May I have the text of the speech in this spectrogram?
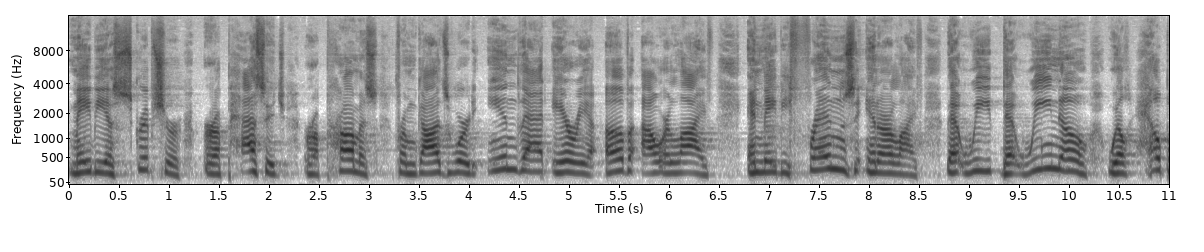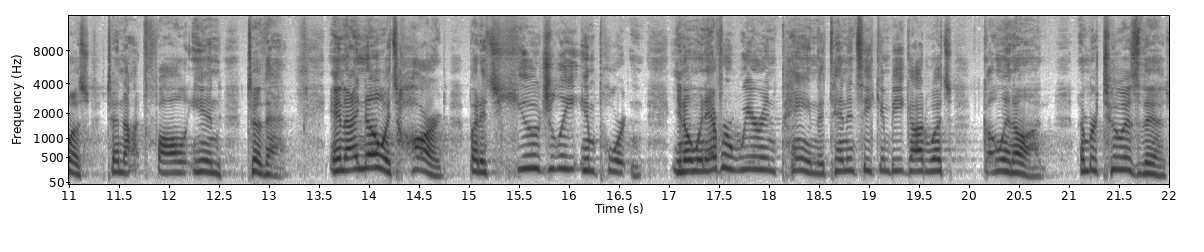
Maybe a scripture or a passage or a promise from God's word in that area of our life, and maybe friends in our life that we that we know will help us to not fall into that. And I know it's hard, but it's hugely important. You know, whenever we're in pain, the tendency can be, God, what's going on? Number two is this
